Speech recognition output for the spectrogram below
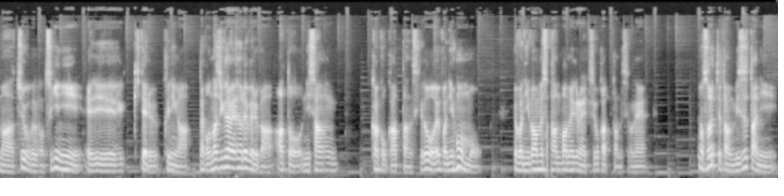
まあ中国の次に、えー来てる国が、なんか同じぐらいのレベルがあと2、3カ国あったんですけど、やっぱ日本も、やっぱ2番目、3番目ぐらいに強かったんですよね。まあそれって多分水谷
